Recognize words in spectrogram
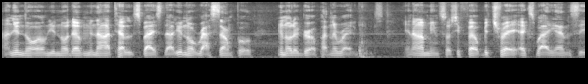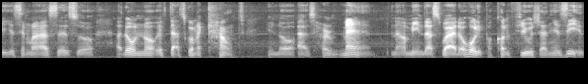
and you know, you know them, you know, I tell Spice that, you know, Ras Sample, you know, the girl up on the right goods. You know what I mean? So she felt betrayed, X, Y, and Z. You see my I said, so I don't know if that's gonna count, you know, as her man. You know what I mean? That's why the whole heap of confusion, you see.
